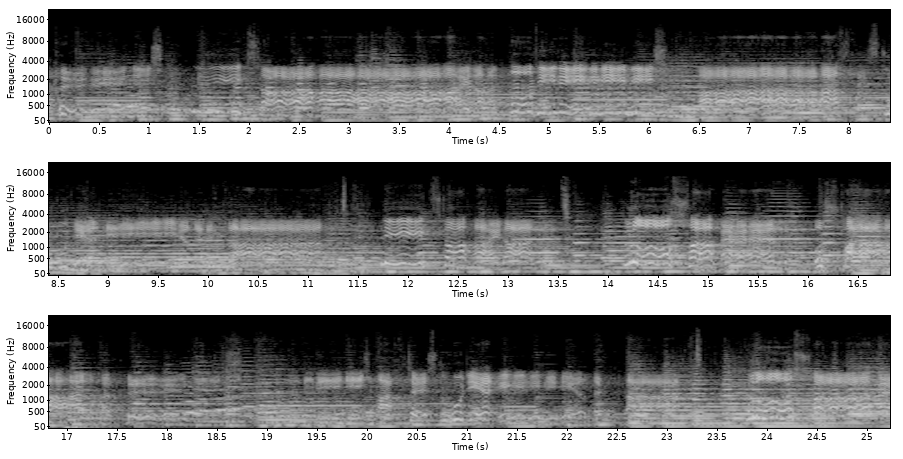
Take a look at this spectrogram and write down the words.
König lieb sein, wo die nämlich hast, du dir Ehren bracht. Lieb sein Land, großer Herr, o starker König, wie wenig achtest du dir Ehren bracht. Großer Herr,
